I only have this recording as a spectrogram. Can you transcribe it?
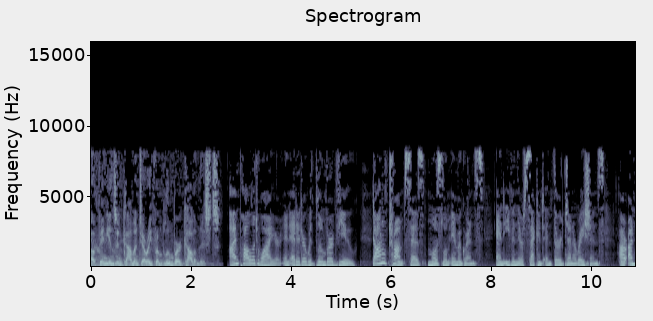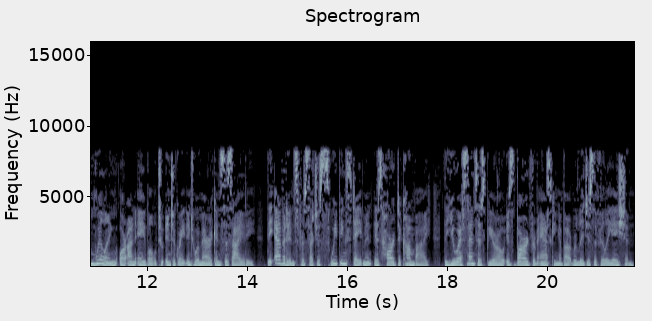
Opinions and commentary from Bloomberg columnists. I'm Paula Dwyer, an editor with Bloomberg View. Donald Trump says Muslim immigrants, and even their second and third generations, are unwilling or unable to integrate into American society. The evidence for such a sweeping statement is hard to come by. The U.S. Census Bureau is barred from asking about religious affiliation.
